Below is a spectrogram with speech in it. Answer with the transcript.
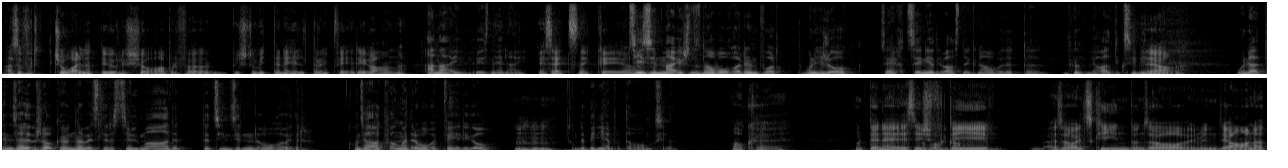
Also für die Schule natürlich schon, aber für, bist du mit den Eltern in die Ferien gegangen? ah nein, ist nicht, nein. Es hat es nicht gegeben, ja. Sie sind meistens nach Woche dann fort, wo ich schon 16 oder ich weiß nicht genau, dort, äh, wie alt ich war. Ja, ich halt dann selber schon können, ein bisschen das Zeug machen, dort, dort sind sie in einer Woche wieder, haben sie angefangen, wieder eine Woche in die Ferien gehen. mhm. Und dann bin ich einfach daheim gewesen. okay. Und dann, äh, es ist für gut dich, also als Kind und so, wenn die Anna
